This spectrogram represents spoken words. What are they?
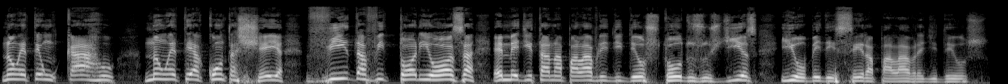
não é ter um carro, não é ter a conta cheia. Vida vitoriosa é meditar na palavra de Deus todos os dias e obedecer a palavra de Deus.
